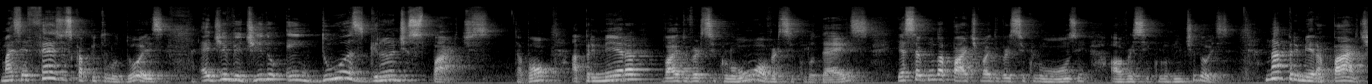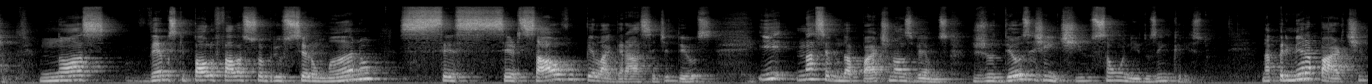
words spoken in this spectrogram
Mas Efésios capítulo 2 é dividido em duas grandes partes tá bom? A primeira vai do versículo 1 ao versículo 10 e a segunda parte vai do versículo 11 ao versículo 22. Na primeira parte, nós vemos que Paulo fala sobre o ser humano ser, ser salvo pela graça de Deus. E na segunda parte, nós vemos judeus e gentios são unidos em Cristo. Na primeira parte,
